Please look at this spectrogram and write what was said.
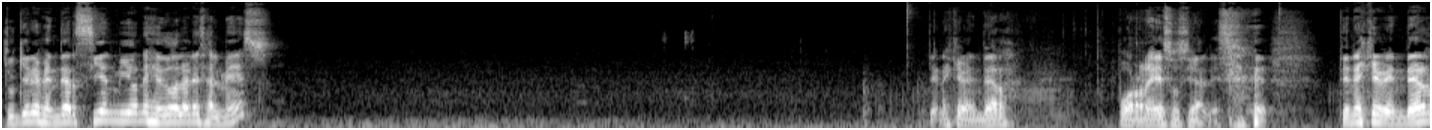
¿Tú quieres vender 100 millones de dólares al mes? Tienes que vender por redes sociales. Tienes que vender,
